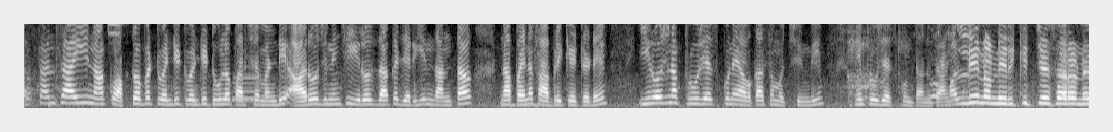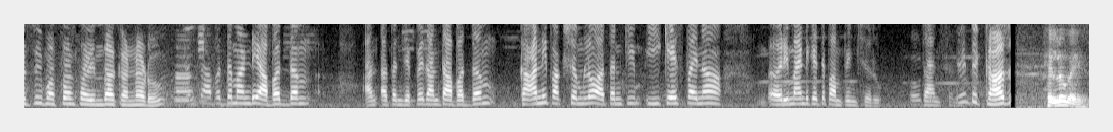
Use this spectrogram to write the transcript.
మస్తాన్ సాయి నాకు అక్టోబర్ ట్వంటీ ట్వంటీ టూలో పరిచయం అండి. ఆ రోజు నుంచి ఈ రోజు దాకా జరిగిందంతా నా పైన ఫ్యాబ్రికేటెడే. ఈ రోజు నాకు ప్రూవ్ చేసుకునే అవకాశం వచ్చింది. నేను ప్రూవ్ చేసుకుంటాను. మళ్ళీ నన్ను ఇరికిచ్చేశారు అనేసి మస్తాన్ సాయి ఇందాక అన్నాడు. అంత అబద్ధం అండి అబద్ధం. అతను చెప్పేది అంత అబద్ధం. కాని పక్షంలో అతనికి ఈ కేసు పైన రిమాండ్కి అయితే పంపించరు. థ్యాంక్స్ ఏంటి కాజ hello guys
